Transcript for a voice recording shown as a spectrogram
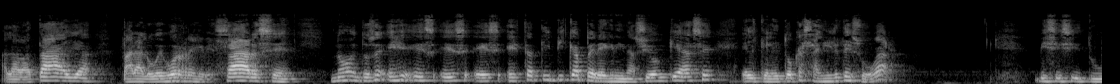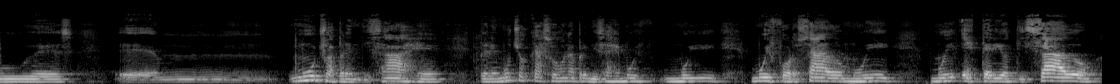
a la batalla, para luego regresarse, ¿no? Entonces es, es, esta típica peregrinación que hace el que le toca salir de su hogar. Vicisitudes, mucho aprendizaje, pero en muchos casos un aprendizaje muy, muy, muy forzado, muy, muy estereotizado,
